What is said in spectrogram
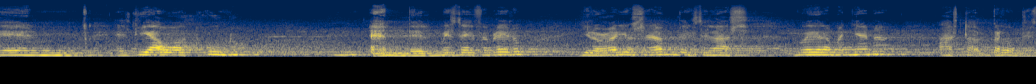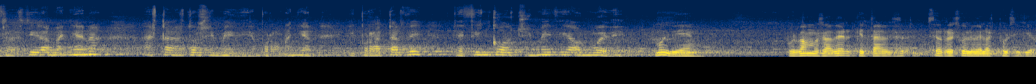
en el día 1 del mes de febrero y el horario serán desde las 9 de la mañana hasta, perdón, desde las 10 de la mañana hasta las 2 y media por la mañana y por la tarde de 5 a 8 y media o 9. Muy bien. Pues vamos a ver qué tal se resuelve la exposición.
